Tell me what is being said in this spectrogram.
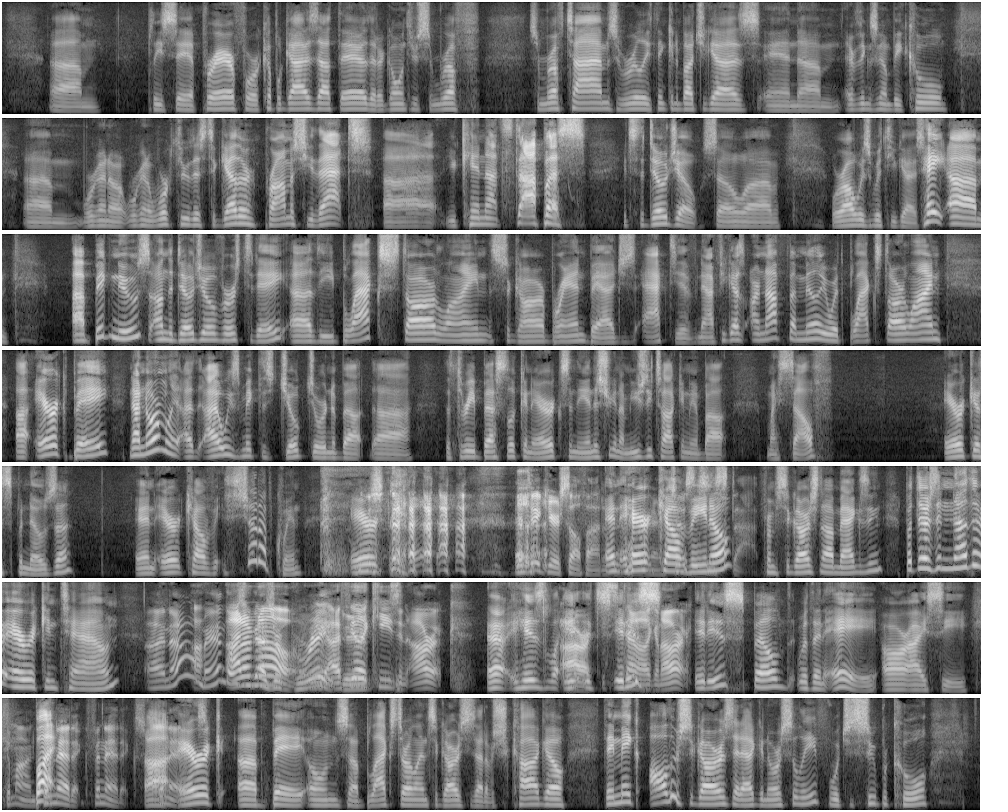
um, please say a prayer for a couple guys out there that are going through some rough some rough times. We're really thinking about you guys, and um, everything's gonna be cool. Um, we're gonna we're gonna work through this together. Promise you that. Uh, you cannot stop us. It's the dojo, so uh, we're always with you guys. Hey, um, uh, big news on the dojo verse today. Uh, the Black Star Line cigar brand badge is active now. If you guys are not familiar with Black Star Line, uh, Eric Bay. Now, normally I, I always make this joke, Jordan, about uh, the three best looking Erics in the industry, and I'm usually talking about myself, Eric Espinoza, and Eric Calvino. Shut up, Quinn. Eric and, Take yourself out of it. and Eric there. Just- just Calvino from Cigar Snob Magazine. But there's another Eric in town. I know, man. Those I don't you guys know. are great. Yeah, I dude. feel like he's an Arik. Uh, his li- Arc. it's It's it kinda is like an arc. it is spelled with an A R I C. Come on, But- phonetic, phonetics. Uh, phonetics. Eric uh, Bay owns uh, Black Star Line Cigars. He's out of Chicago. They make all their cigars at Aganorsa Leaf, which is super cool.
